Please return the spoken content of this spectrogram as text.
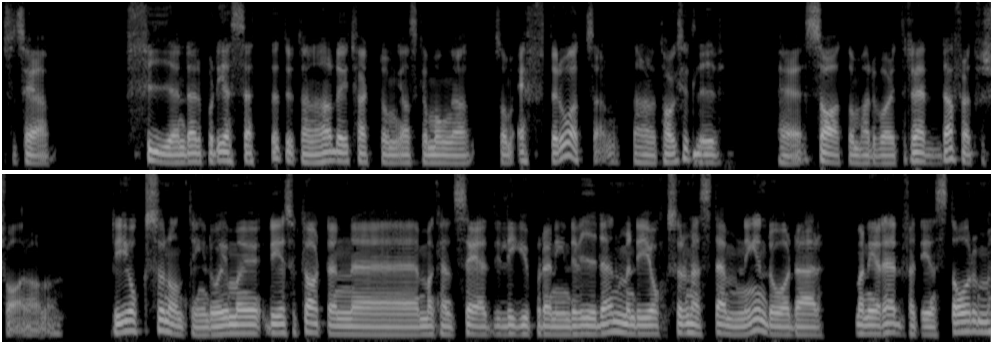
så att säga fiender på det sättet utan han hade ju tvärtom ganska många som efteråt sen när han hade tagit sitt liv eh, sa att de hade varit rädda för att försvara honom. Det är också någonting, då är man ju, det är såklart en, eh, man kan säga att det ligger på den individen men det är också den här stämningen då där man är rädd för att det är en storm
